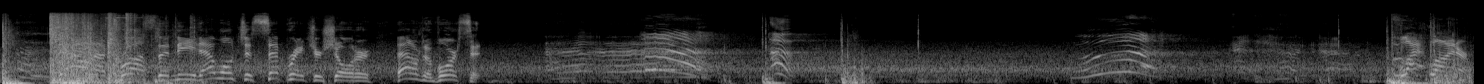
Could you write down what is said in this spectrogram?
Down across the knee. That won't just separate your shoulder. That'll divorce it. Flatliner.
